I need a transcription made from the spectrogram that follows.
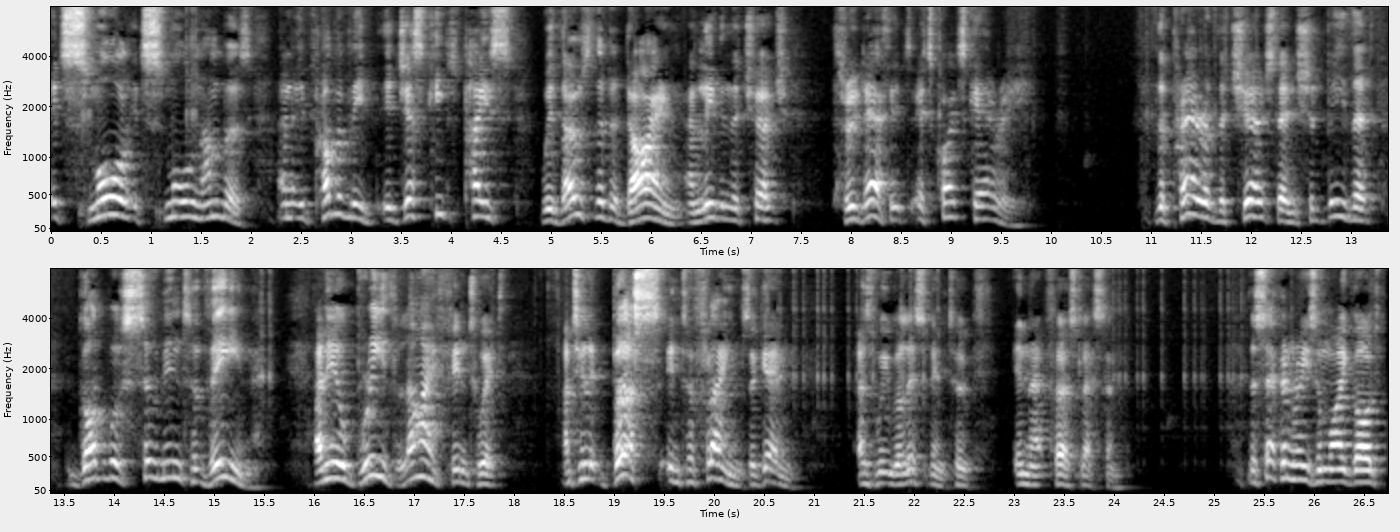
It's small, it's small numbers, and it probably it just keeps pace with those that are dying and leaving the church through death. It's, it's quite scary. The prayer of the church then should be that God will soon intervene and He'll breathe life into it until it bursts into flames again, as we were listening to in that first lesson. The second reason why God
